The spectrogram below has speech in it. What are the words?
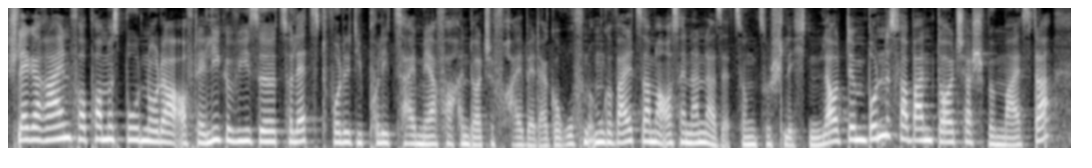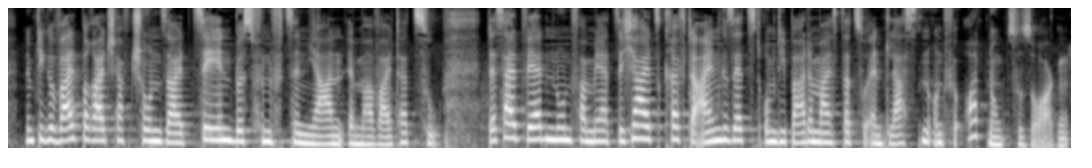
Schlägereien vor Pommesbuden oder auf der Liegewiese. Zuletzt wurde die Polizei mehrfach in deutsche Freibäder gerufen, um gewaltsame Auseinandersetzungen zu schlichten. Laut dem Bundesverband Deutscher Schwimmmeister nimmt die Gewaltbereitschaft schon seit 10 bis 15 Jahren immer weiter zu. Deshalb werden nun vermehrt Sicherheitskräfte eingesetzt, um die Bademeister zu entlasten und für Ordnung zu sorgen.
